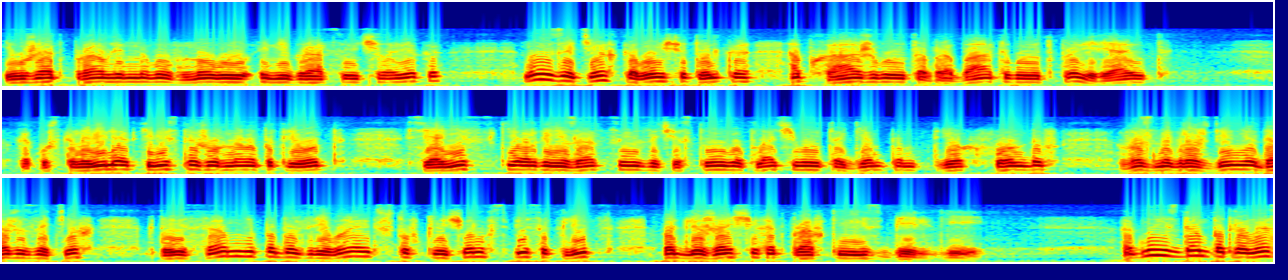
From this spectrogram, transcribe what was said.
и уже отправленного в новую эмиграцию человека, но и за тех, кого еще только обхаживают, обрабатывают, проверяют. Как установили активисты журнала «Патриот», сионистские организации зачастую выплачивают агентам трех фондов вознаграждение даже за тех, кто и сам не подозревает, что включен в список лиц, подлежащих отправке из Бельгии. Одну из дам патронесс,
